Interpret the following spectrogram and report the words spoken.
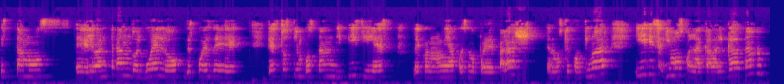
estamos eh, levantando el vuelo después de, de, estos tiempos tan difíciles. La economía pues no puede parar, tenemos que continuar y seguimos con la cabalgata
